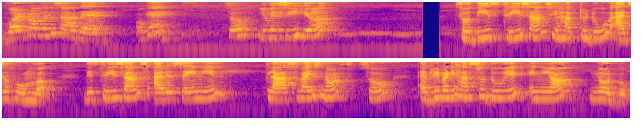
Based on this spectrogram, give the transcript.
Word problems are there. Okay. So, you will see here. So, these three sums you have to do as a homework. These three sums I will send in class wise notes. So everybody has to do it in your notebook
